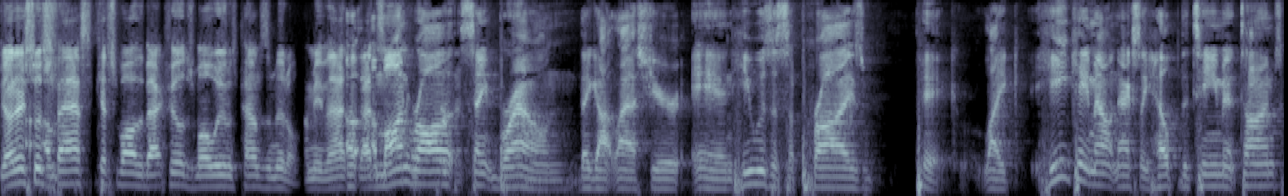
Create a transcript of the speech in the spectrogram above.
DeAndre Swift's Um, fast, catch the ball in the backfield. Jamaal Williams pounds the middle. I mean that. Uh, that's Amon Ra perfect. St. Brown they got last year, and he was a surprise pick. Like he came out and actually helped the team at times.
